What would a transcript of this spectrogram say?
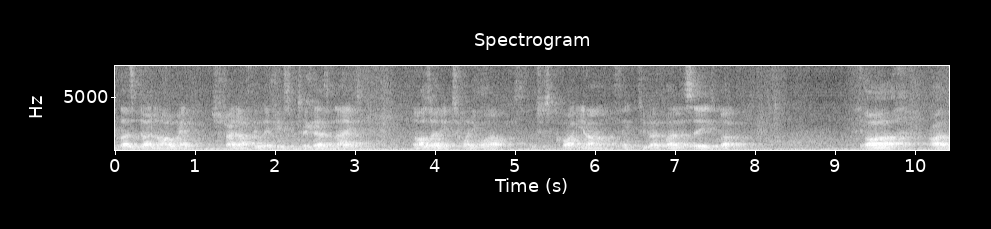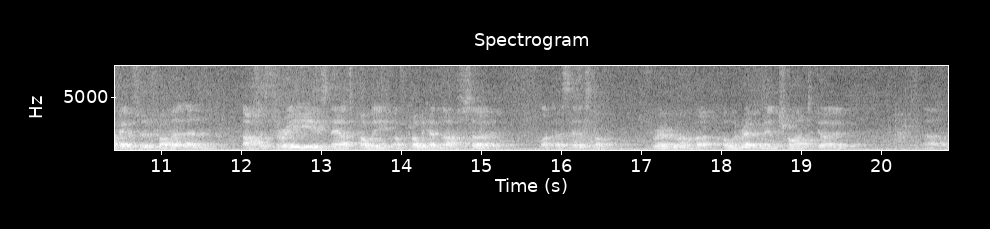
for those that don't know, I went straight after the Olympics in 2008, and I was only 21, which is quite young, I think, to go play overseas, but uh, I benefited from it, and after three years now, it's probably I've probably had enough. So, like I said, it's not for everyone, but I would recommend trying to go. Um,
